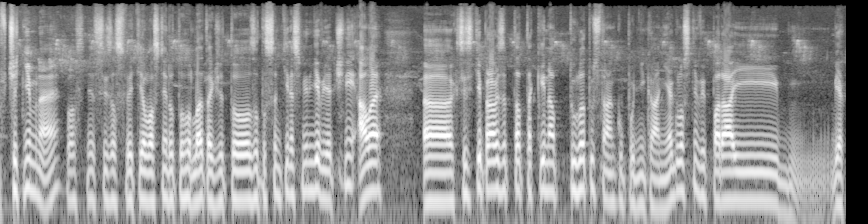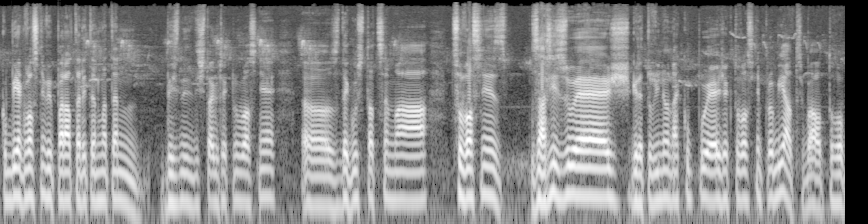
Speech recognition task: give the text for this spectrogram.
Včetně mne, vlastně si zasvětil vlastně do tohohle, takže to, za to jsem ti nesmírně vděčný, ale Uh, chci se tě právě zeptat taky na tuhle tu stránku podnikání. Jak vlastně vypadají, jakoby, jak vlastně vypadá tady tenhle ten biznis, když tak řeknu vlastně uh, s degustacema, co vlastně zařizuješ, kde to víno nakupuješ, jak to vlastně probíhá třeba od toho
